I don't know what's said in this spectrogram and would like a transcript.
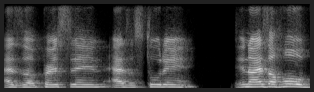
as a person, as a student, you know, as a whole.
